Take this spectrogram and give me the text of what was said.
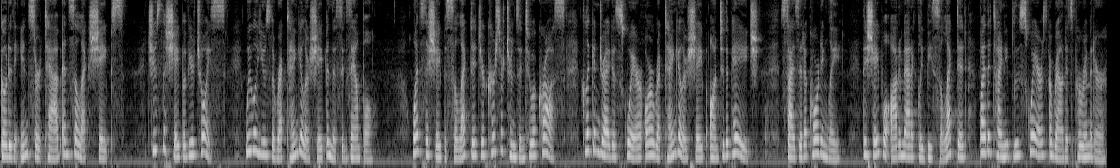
Go to the Insert tab and select Shapes. Choose the shape of your choice. We will use the rectangular shape in this example. Once the shape is selected, your cursor turns into a cross. Click and drag a square or a rectangular shape onto the page. Size it accordingly. The shape will automatically be selected by the tiny blue squares around its perimeter.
